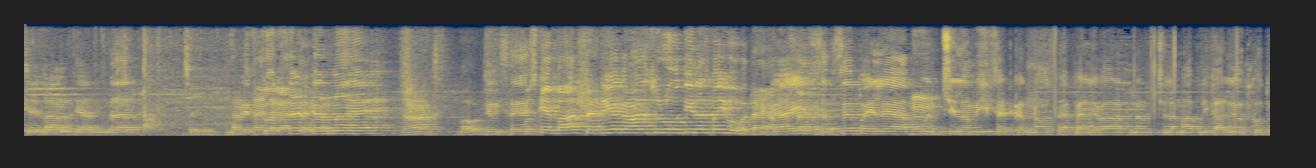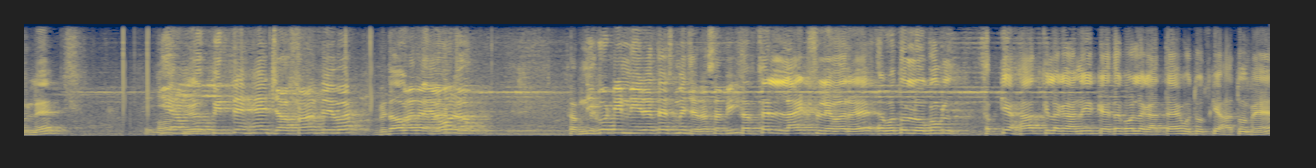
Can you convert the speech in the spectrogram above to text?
चिलम के अंदर। चलो। इसको सेट करना है। हाँ। बहुत दिन से। उसके बाद प्रक्रिया कहाँ से शुरू होती है रस भाई वो बताएँ। गाइस सबसे पहले आपको चिलम ही सेट करना होता है। पहले बार अपना चिलम आप निकाल लें उसको धुले। ये हम लोग पीते हैं जाफरान फ्लेवर। सब निकोटीन नहीं रहता इसमें जरा सा भी। सबसे लाइट फ्लेवर है वो तो लोगों को सबके हाथ के लगाने कैसा कौन लगाता है वो तो उसके हाथों में है।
